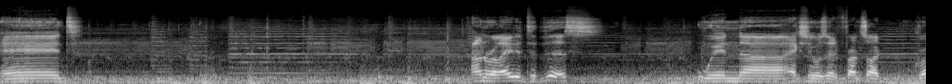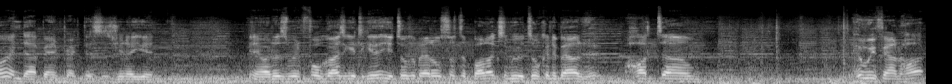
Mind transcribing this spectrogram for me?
and unrelated to this, when uh, actually I was at frontside grind uh, band practices, you know you. You know, it is when four guys get together, you talk about all sorts of bollocks, and we were talking about hot, um, who we found hot,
